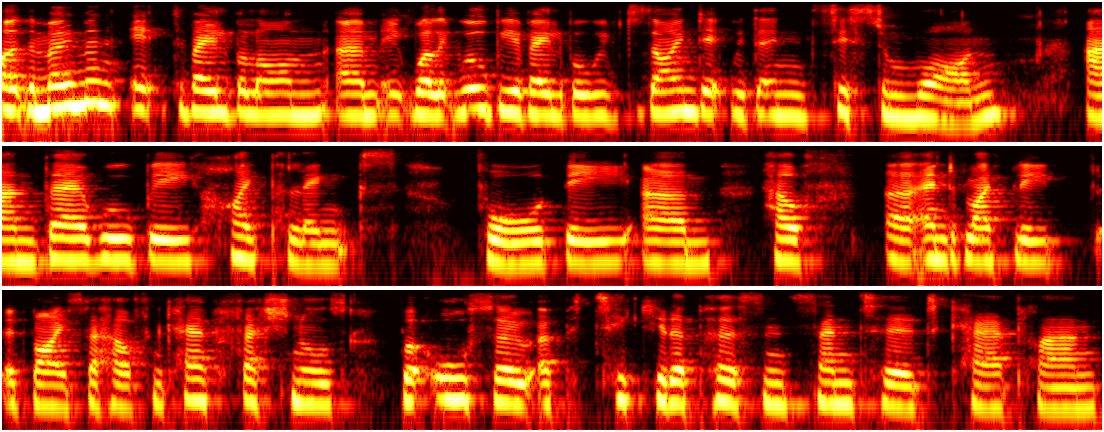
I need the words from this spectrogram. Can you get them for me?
at the moment, it's available on, um, it, well, it will be available. We've designed it within System 1, and there will be hyperlinks for the um, health uh, end of life advice for health and care professionals, but also a particular person centered care plan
